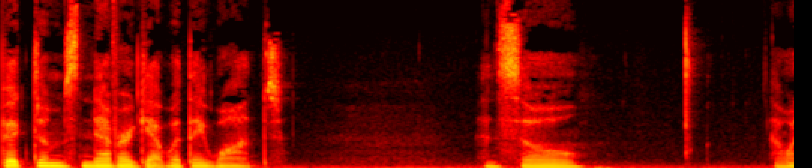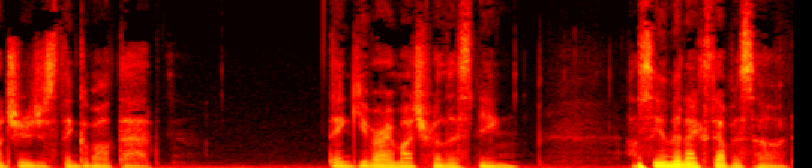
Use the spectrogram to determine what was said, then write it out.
Victims never get what they want. And so I want you to just think about that. Thank you very much for listening. I'll see you in the next episode.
